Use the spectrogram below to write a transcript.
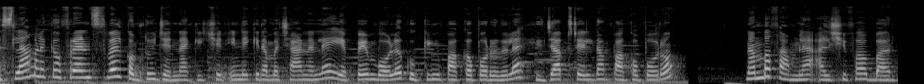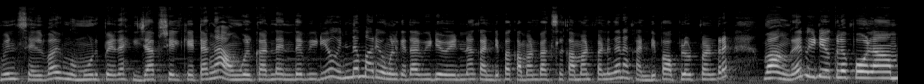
அஸ்லாம் வலைக்கம் friends welcome to Jenna kitchen இன்றைக்கி நம்ம சேனலில் எப்பயும் போல் குக்கிங் பார்க்க போகிறதுல ஹிஜாப் ஸ்டைல் தான் பார்க்க போகிறோம் நம்ம ஃபேமில் அல்ஷிஃபா பர்வின் செல்வா இவங்க மூணு பேர் தான் ஹிஜாப் ஸ்டைல் கேட்டாங்க அவங்களுக்கான இந்த வீடியோ இந்த மாதிரி உங்களுக்கு எதாவது வீடியோ வேணுன்னா கண்டிப்பாக கமெண்ட் பாக்ஸில் கமெண்ட் பண்ணுங்கள் நான் கண்டிப்பாக அப்லோட் பண்ணுறேன் வாங்க வீடியோக்குள்ளே போகலாம்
